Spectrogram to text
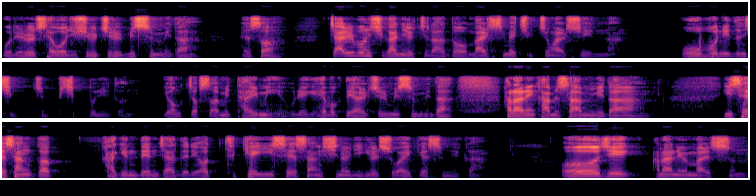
우리를 세워 주실 줄 믿습니다. 그래서 짧은 시간일지라도 말씀에 집중할 수 있는 5분이든 10, 분이든 영적 서밋 타임이 우리에게 회복되어야 할 줄 믿습니다. 하나님 감사합니다. 이 세상과 각인된 자들이 어떻게 이 세상 신을 이길 수가 있겠습니까? 오직 하나님의 말씀,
